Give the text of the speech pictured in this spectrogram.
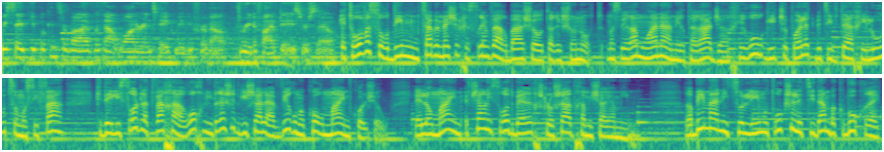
we say people can survive without water intake maybe for about 3 to 5 days or so. את רוב השורדים נמצא במשך 24 השעות הראשונות, מסבירה מואנה אמיר טראג'ה, כירורגית שפועלת בצוותי החילוץ ומוסיפה, כדי לשרוד לטווח הארוך נדרשת גישה לאוויר ומקור מים כלשהו. ללא מים אפשר לשרוד בערך שלושה עד חמישה ימים. רבים מהניצולים אותרו כשלצידם בקבוק ריק.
